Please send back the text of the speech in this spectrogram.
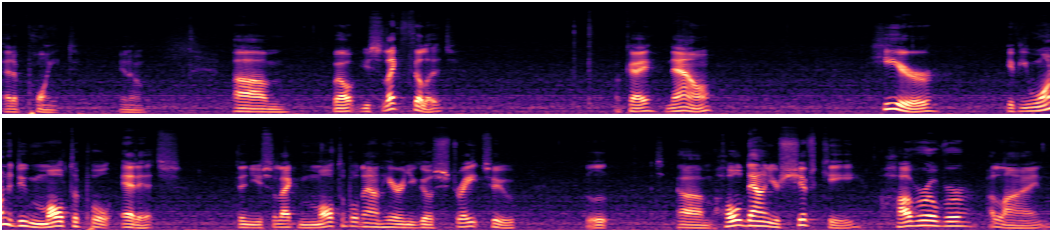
at a point, you know. Um, well, you select fillet. Okay, now here, if you want to do multiple edits, then you select multiple down here and you go straight to um, hold down your shift key hover over a line,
